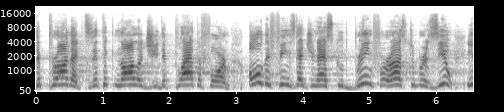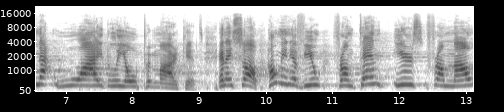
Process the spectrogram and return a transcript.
the products, the technology, the platform, all the things that Jeunesse could bring for us to Brazil in a widely open market. And I saw how many of you from 10 years from now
